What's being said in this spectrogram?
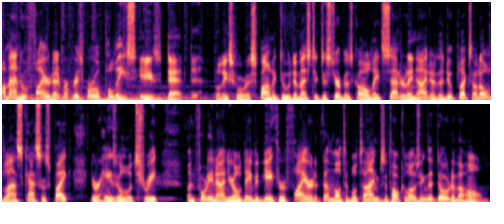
A man who fired at Murfreesboro police is dead. Police were responding to a domestic disturbance call late Saturday night at a duplex on Old Lascassas Pike near Hazelwood Street when 49 year old David Gaither fired at them multiple times before closing the door to the home.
